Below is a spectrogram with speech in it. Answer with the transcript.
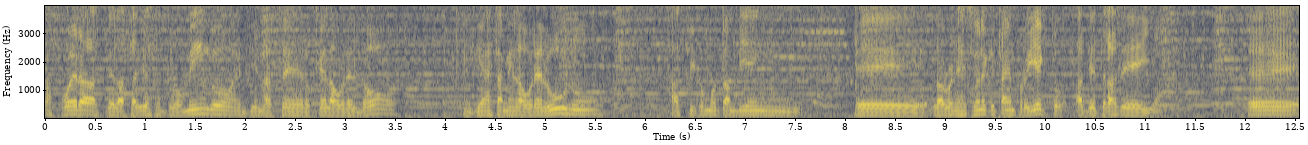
afueras de la salida de Santo Domingo, entiéndase lo que es Laurel 2, entiéndase también Laurel 1, así como también eh, las organizaciones que están en proyecto detrás de ella. Eh,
